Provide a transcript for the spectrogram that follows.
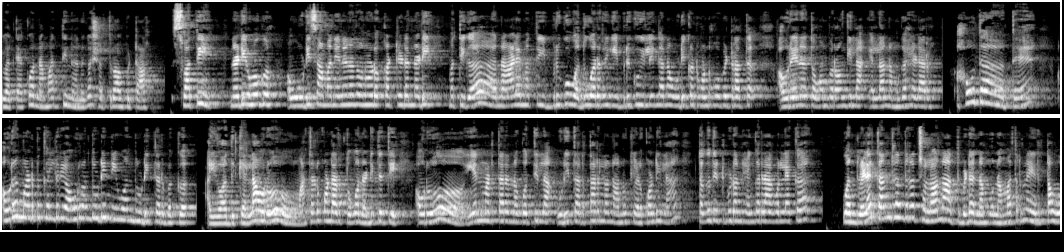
ಇವತ್ತು ಯಾಕೋ ನಮ್ಮ ಅತ್ತಿ ನನಗೆ ಶತ್ರು ಆಗ್ಬಿಟ್ಟ. ಸ್ವಾತಿ, ನಡಿ ಹೋಗು ಉಡಿ ಸಾಮಾನು ಏನೇನೋ ನೋಡೋ ಕಟ್ಟಿಡ ನಡಿ, ಮತ್ತೀಗ ನಾಳೆ ಮತ್ತೆ ಇಬ್ರಿಗೂ ಅದುವರೆಗೆ ಇಬ್ಬರಿಗೂ ಇಲ್ಲಿಂದ ನಾವು ಉಡಿ ಕಟ್ಕೊಂಡು ಹೋಗ್ಬಿಟ್ರಾತ. ಅವ್ರೇನೋ ತಗೊಂಬರೋಂಗಿಲ್ಲ ಎಲ್ಲ ನಮ್ಗೆ ಹೇಳಾರ ಹೌದಾ ಅತ್ತೆ? ಅವ್ರೇ ಮಾಡ್ಬೇಕಲ್ರಿ ಅವ್ರೊಂದು ಉಡಿ ನೀವೊಂದು ಉಡಿ ತರ್ಬೇಕು. ಅಯ್ಯೋ, ಅದಕ್ಕೆಲ್ಲ ಅವರು ಮಾತಾಡ್ಕೊಂಡಾರ, ತಗೋ ನಡಿತೈತಿ. ಅವರು ಏನ್ ಮಾಡ್ತಾರ ಗೊತ್ತಿಲ್ಲ, ಉಡಿ ತರ್ತಾರಲ್ಲ, ನಾನು ಕೇಳ್ಕೊಂಡಿಲ್ಲ. ತೆಗೆದಿಟ್ಬಿಡೋಣ ಹೆಂಗಾರ ಆಗಲ್ಯಾಕ ಒಂದ್ ವೇಳೆ ತಂದ್ರೆ ಚಲೋನ ಆತ್ ಬಿಡ, ನಮ್ಮ ನಮ್ಮ ಹತ್ರನೇ ಇರ್ತಾವ.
